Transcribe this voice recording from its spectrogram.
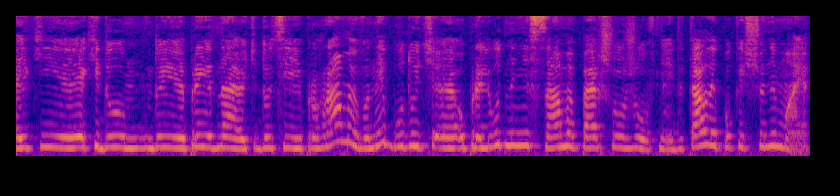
які, які до, до приєднають до цієї програми, вони будуть е, оприлюднені саме 1 жовтня, і деталей поки що немає.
